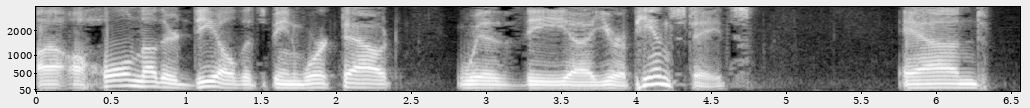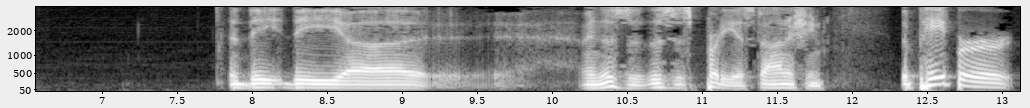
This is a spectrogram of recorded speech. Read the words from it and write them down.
uh, a whole nother deal that's being worked out with the uh, European states. And the, the, uh, I mean, this is, this is pretty astonishing. The paper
